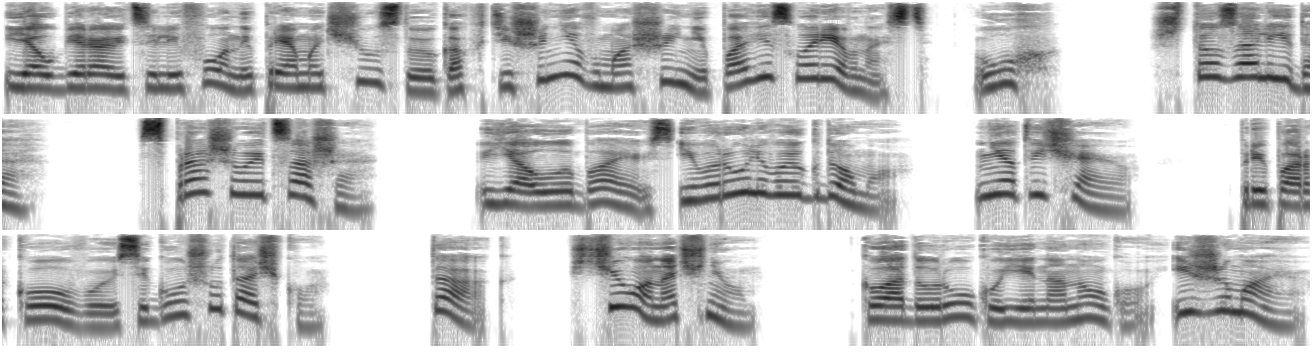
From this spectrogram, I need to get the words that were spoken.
Я убираю телефон и прямо чувствую, как в тишине в машине повисла ревность. Ух, что за Лида? Спрашивает Саша. Я улыбаюсь и выруливаю к дому. Не отвечаю. Припарковываюсь и глушу тачку. Так, с чего начнем? Кладу руку ей на ногу и сжимаю.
